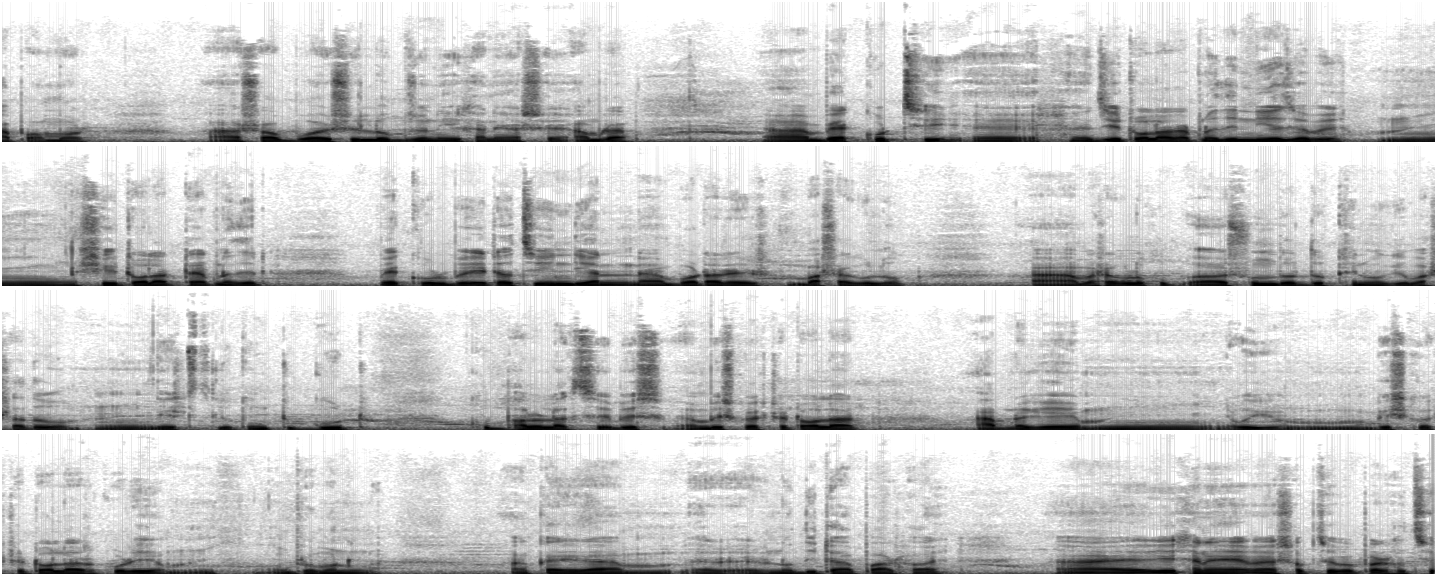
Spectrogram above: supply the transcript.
আপ আমার সব বয়সের লোকজনই এখানে আসে। আমরা ব্যাক করছি। যে ট্রলার আপনাদের নিয়ে যাবে সেই ট্রলারটা আপনাদের ব্যাক করবে। এটা হচ্ছে ইন্ডিয়ান বর্ডারের বাসাগুলো। বাসাগুলো খুব সুন্দর দক্ষিণমুখী বাসা তো। ইটস লুকিং টু গুড খুব ভালো লাগছে। বেশ বেশ কয়েকটা ট্রলার আপনাকে ওই, বেশ কয়েকটা ট্রলার করে ভ্রমণকারীরা নদীটা পার হয়। এখানে সবচেয়ে ব্যাপার হচ্ছে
